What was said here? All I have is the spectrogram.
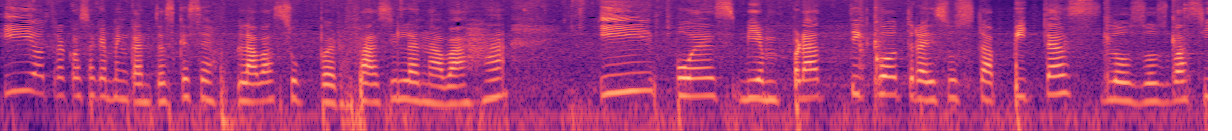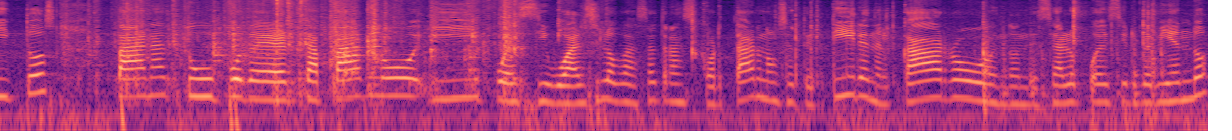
Y otra cosa que me encantó es que se lava súper fácil la navaja. Y pues bien práctico, trae sus tapitas, los dos vasitos para tú poder taparlo y pues igual si lo vas a transportar no se te tire en el carro o en donde sea lo puedes ir bebiendo.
